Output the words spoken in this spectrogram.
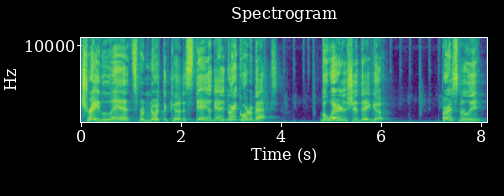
Trey Lance from North Dakota State, okay, great quarterbacks. But where should they go? Personally,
